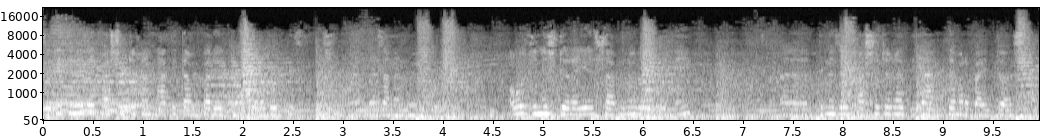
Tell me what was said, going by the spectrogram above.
যদি তিন হাজার পাঁচশো টাকা না দিতাম পারি তো জিনিস ডরাইয়া সামনের ওই দিনে তিন হাজার পাঁচশো টাকা দিয়ে আনতে আমার বাধ্য আসলাম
